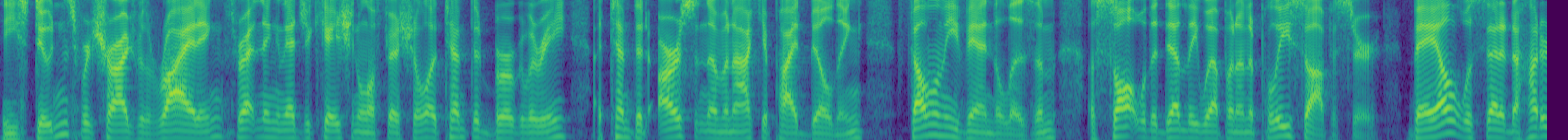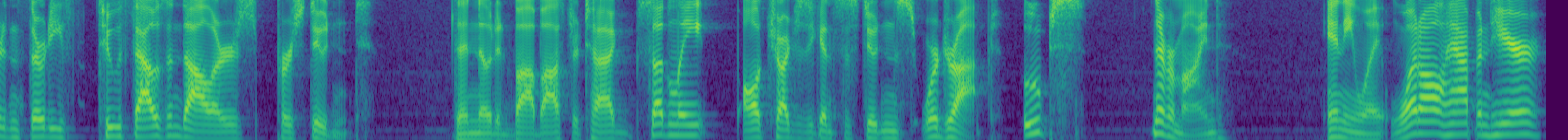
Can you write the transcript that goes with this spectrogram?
The students were charged with rioting, threatening an educational official, attempted burglary, attempted arson of an occupied building, felony vandalism, assault with a deadly weapon on a police officer. Bail was set at $132,000 per student. Then noted Bob Ostertag, suddenly all charges against the students were dropped. Oops, never mind. Anyway, what all happened here?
